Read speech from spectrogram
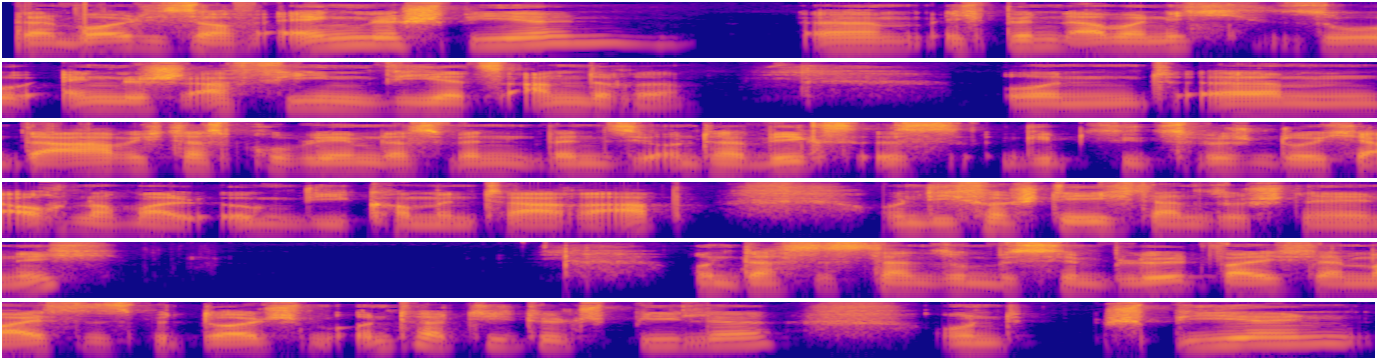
Dann wollte ich es auf Englisch spielen. Ähm, ich bin aber nicht so englisch-affin wie jetzt andere. Und ähm, da habe ich das Problem, dass wenn, wenn sie unterwegs ist, gibt sie zwischendurch ja auch nochmal irgendwie Kommentare ab. Und die verstehe ich dann so schnell nicht. Und das ist dann so ein bisschen blöd, weil ich dann meistens mit deutschem Untertitel spiele und spielen,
